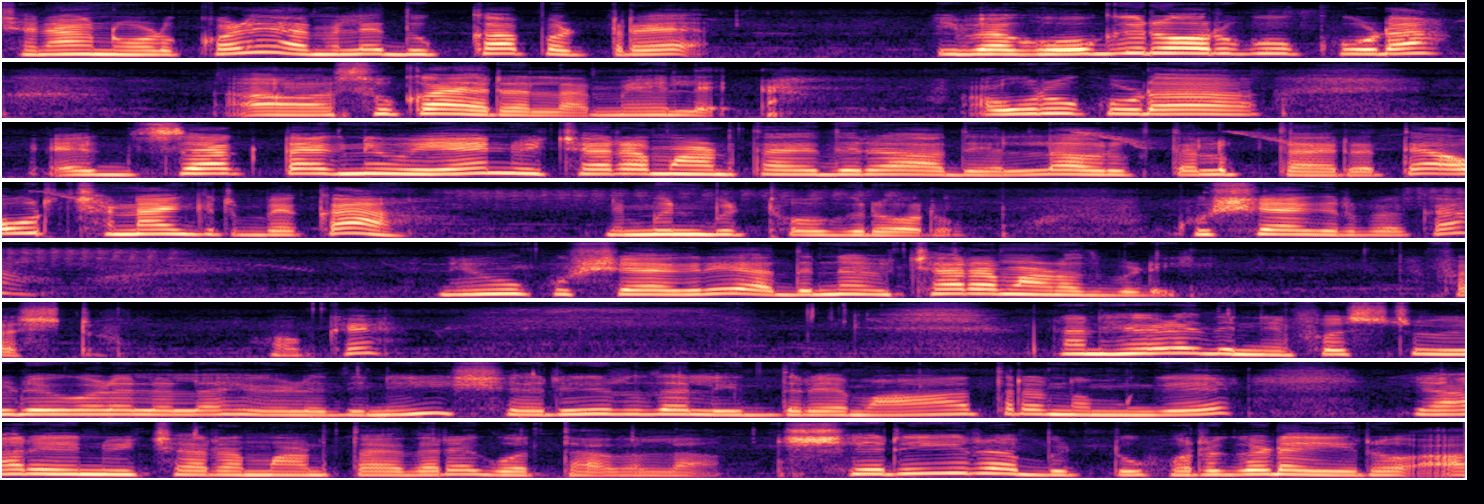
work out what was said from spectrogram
ಚೆನ್ನಾಗಿ ನೋಡ್ಕೊಳ್ಳಿ, ಆಮೇಲೆ ದುಃಖ ಪಟ್ಟರೆ ಇವಾಗ ಹೋಗಿರೋರಿಗೂ ಕೂಡ ಸುಖ ಇರಲ್ಲ ಮೇಲೆ. ಅವರು ಕೂಡ ಎಕ್ಸಾಕ್ಟಾಗಿ ನೀವು ಏನು ವಿಚಾರ ಮಾಡ್ತಾ ಇದ್ದೀರಾ ಅದೆಲ್ಲ ಅವ್ರಿಗೆ ತಲುಪ್ತಾ ಇರುತ್ತೆ. ಅವ್ರು ಚೆನ್ನಾಗಿರ್ಬೇಕಾ? ನಿಮ್ಮನ್ನು ಬಿಟ್ಟು ಹೋಗಿರೋರು. ಖುಷಿಯಾಗಿರ್ಬೇಕಾ? ನೀವು ಖುಷಿಯಾಗಿರಿ, ಅದನ್ನು ವಿಚಾರ ಮಾಡೋದು ಬಿಡಿ ಫಸ್ಟು ಓಕೆ ನಾನು ಹೇಳಿದ್ದೀನಿ ಫಸ್ಟ್ ವೀಡಿಯೋಗಳಲ್ಲೆಲ್ಲ ಹೇಳಿದ್ದೀನಿ ಶರೀರದಲ್ಲಿದ್ದರೆ ಮಾತ್ರ ನಮಗೆ ಯಾರೇನು ವಿಚಾರ ಮಾಡ್ತಾ ಇದ್ದಾರೆ ಗೊತ್ತಾಗಲ್ಲ. ಶರೀರ ಬಿಟ್ಟು ಹೊರಗಡೆ ಇರೋ ಆ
